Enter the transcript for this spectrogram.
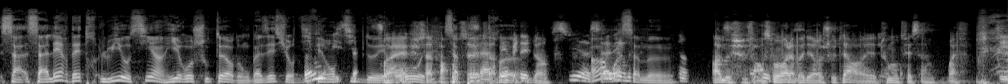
Ça, ça a l'air d'être lui aussi un hero shooter, donc basé sur bah différents types de héros. ça, ça peut être Hein. ah, moi, ça me. Ah, mais en ce moment, la mode shooter, tout le monde fait ça. Bref. C'est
